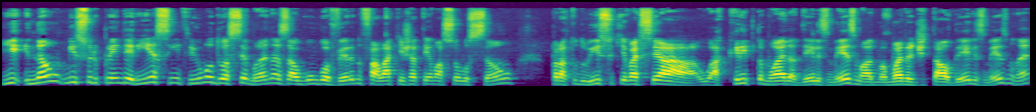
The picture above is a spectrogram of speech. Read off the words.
E não me surpreenderia se entre uma ou duas semanas algum governo falar que já tem uma solução para tudo isso, que vai ser a, a criptomoeda deles mesmo, a moeda digital deles mesmo, né?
